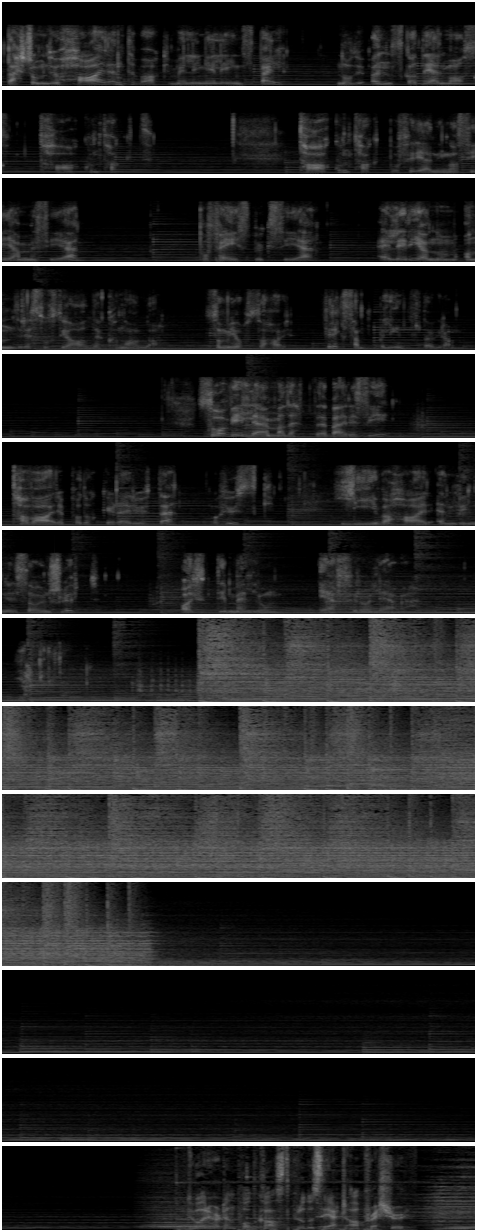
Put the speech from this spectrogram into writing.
Dersom du har en tilbakemelding eller innspill, noe du ønsker å dele med oss, ta kontakt. Ta kontakt på foreningas hjemmeside, på Facebook-side eller gjennom andre sosiale kanaler, som vi også har, f.eks. Instagram. Så vil jeg med dette bare si Ta vare på dere der ute. Og husk, livet har en begynnelse og en slutt. Alt imellom er for å leve. Hjertelig takk. Podkast produsert av Pressure.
